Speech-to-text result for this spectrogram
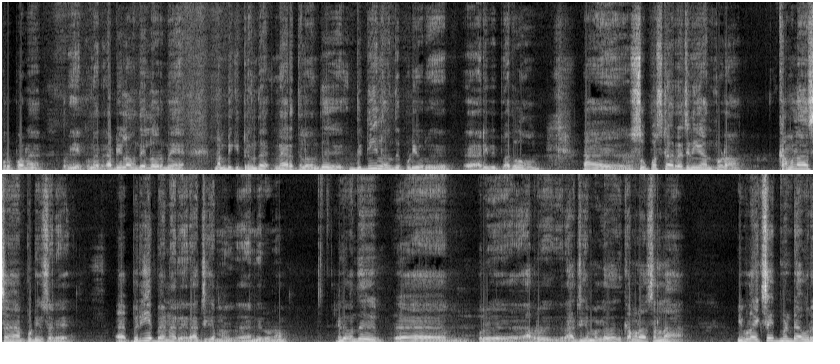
பொறுப்பான ஒரு இயக்குனர். அப்படிலாம் வந்து எல்லோருமே நம்பிக்கிட்டு இருந்த நேரத்தில் வந்து திடீர்னு வந்து இப்படி ஒரு அறிவிப்பு. அதுவும் சூப்பர் ஸ்டார் ரஜினிகாந்த் படம் கமல்ஹாசன் ப்ரொடியூசரு பெரிய பேனர் ராஜ்கமல் நிறுவனம். இதை வந்து ஒரு அவர் ராஜ்கமல் அதாவது கமல்ஹாசன்லாம் இவ்வளோ எக்ஸைட்மெண்ட்டாக ஒரு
